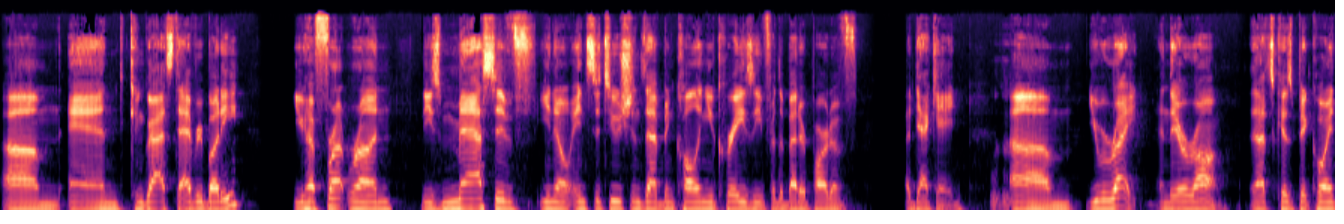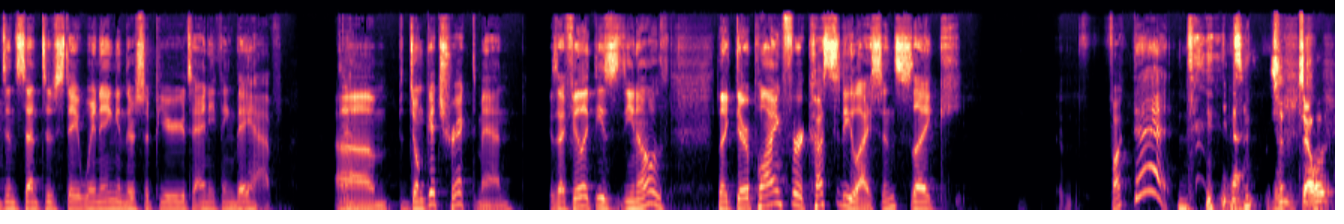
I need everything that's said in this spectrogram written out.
Um, and congrats to everybody. You have front run these massive, you know, institutions that have been calling you crazy for the better part of a decade. Um, you were right, and they were wrong. That's because Bitcoin's incentives stay winning, and they're superior to anything they have. Um, but don't get tricked, man. Because I feel like these, you know, like they're applying for a custody license. Like, fuck that. Yeah. don't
